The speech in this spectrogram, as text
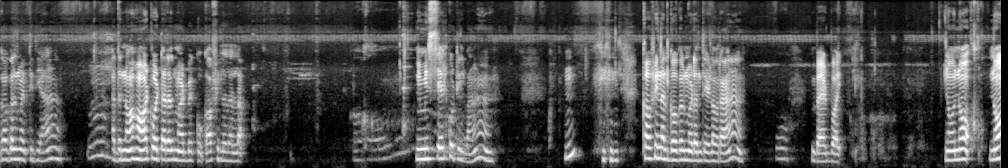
ಗಗಲ್ ಮಾಡ್ತಿದ್ಯಾ? ಅದನ್ನ ಹಾಟ್ ವಾಟರಲ್ಲಿ ಮಾಡಬೇಕು ಕಾಫಿಲಲ್ಲ ನಿಮ್ಮ ಮಿಸ್ ಹೇಳ್ಕೊಟ್ಟಿಲ್ವಾ? ಹ್ಞೂ ಕಾಫಿನಲ್ಲಿ ಗೋಗಲ್ ಮಾಡು ಅಂತ ಹೇಳೋರಾ bad boy no no no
